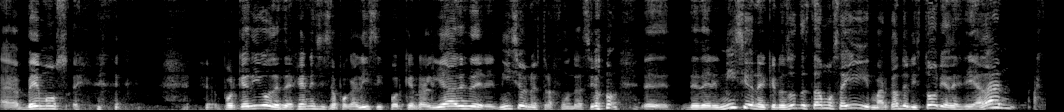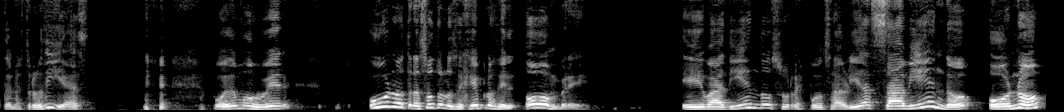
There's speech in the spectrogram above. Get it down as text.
Eh, vemos ¿Por qué digo desde Génesis Apocalipsis? Porque en realidad desde el inicio de nuestra fundación, desde el inicio en el que nosotros estamos ahí marcando la historia, desde Adán hasta nuestros días, podemos ver uno tras otro los ejemplos del hombre evadiendo su responsabilidad, sabiendo o no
